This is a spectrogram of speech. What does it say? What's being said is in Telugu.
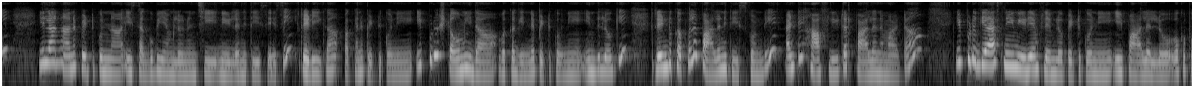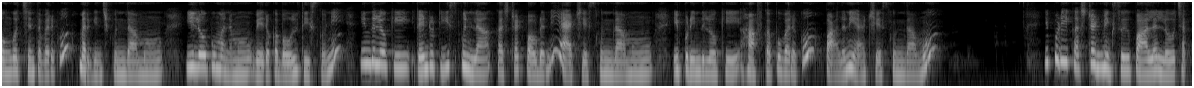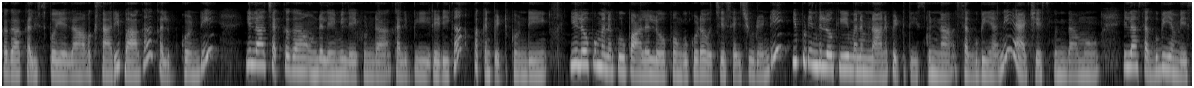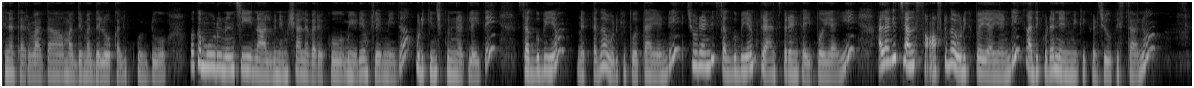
ఇలా నానపెట్టుకున్న ఈ సగ్గు బియ్యంలో నుంచి నీళ్ళని తీసేసి రెడీగా పక్కన పెట్టుకొని ఇప్పుడు స్టవ్ మీద ఒక గిన్నె పెట్టుకొని ఇందులోకి రెండు కప్పుల పాలని తీసుకోండి. అంటే హాఫ్ లీటర్ పాలన్నమాట. ఇప్పుడు గ్యాస్ని మీడియం ఫ్లేమ్లో పెట్టుకొని ఈ పాలల్లో ఒక పొంగు వచ్చేంత వరకు మరిగించుకుందాము. ఈలోపు మనము వేరొక బౌల్ తీసుకొని ఇందులోకి రెండు టీ స్పూన్ల కస్టర్డ్ పౌడర్ని యాడ్ చేసుకుందాము. ఇప్పుడు ఇందులోకి హాఫ్ కప్పు వరకు పాలని యాడ్ చేసుకుందాము. ఇప్పుడు ఈ కస్టర్డ్ మిక్స్ పాలల్లో చక్కగా కలిసిపోయేలా ఒకసారి బాగా కలుపుకోండి. ఇలా చక్కగా ఉండలేమి లేకుండా కలిపి రెడీగా పక్కన పెట్టుకోండి. ఈలోపు మనకు పాలల్లో పొంగు కూడా వచ్చేసాయి చూడండి. ఇప్పుడు ఇందులోకి మనం నానపెట్టి తీసుకున్న సగ్గుబియ్యాన్ని యాడ్ చేసుకుందాము. ఇలా సగ్గుబియ్యం వేసిన తర్వాత మధ్య మధ్యలో కలుపుకుంటూ ఒక మూడు నుంచి నాలుగు నిమిషాల వరకు మీడియం ఫ్లేమ్ మీద ఉడికించుకున్నట్లయితే సగ్గుబియ్యం మెత్తగా ఉడికిపోతాయండి. చూడండి సగ్గుబియ్యం ట్రాన్స్పరెంట్ అయిపోయాయి. అలాగే చాలా సాఫ్ట్గా ఉడికిపోయాయండి. అది కూడా నేను మీకు ఇక్కడ చూపిస్తాను.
